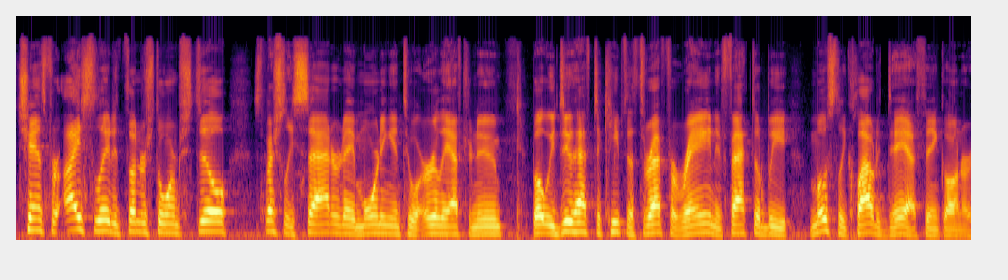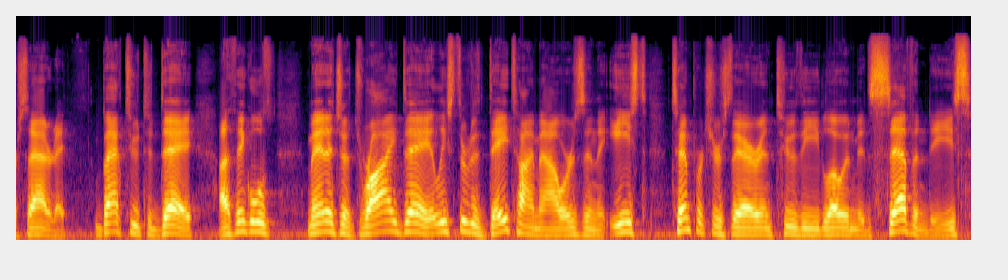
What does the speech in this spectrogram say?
Chance for isolated thunderstorms still, especially Saturday morning into early afternoon. But we do have to keep the threat for rain. In fact, it'll be mostly cloudy day, I think, on our Saturday. Back to today, I think we'll manage a dry day, at least through the daytime hours in the east. Temperatures there into the low and mid 70s.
